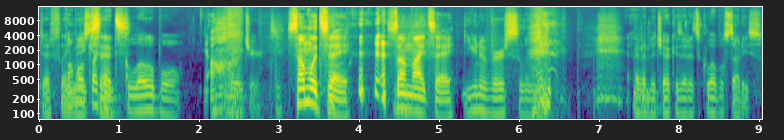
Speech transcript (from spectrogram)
Definitely Almost makes like sense. a global oh, major. some would say, some might say. Universally. Evan, the joke is that it's global studies.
